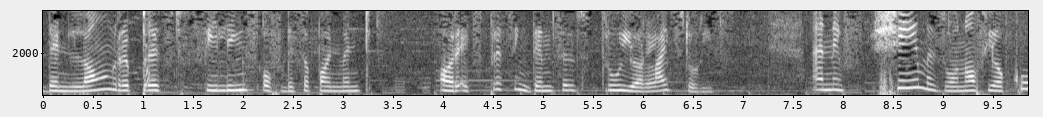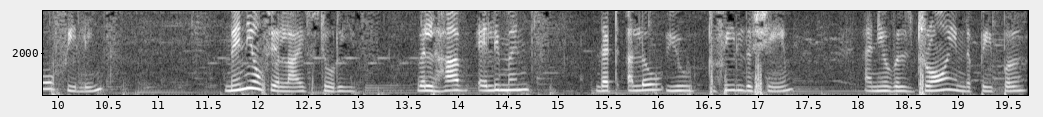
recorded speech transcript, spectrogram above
then long repressed feelings of disappointment are expressing themselves through your life stories and if shame is one of your core feelings, many of your life stories will have elements that allow you to feel the shame, and you will draw in the people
